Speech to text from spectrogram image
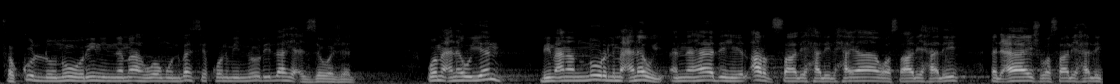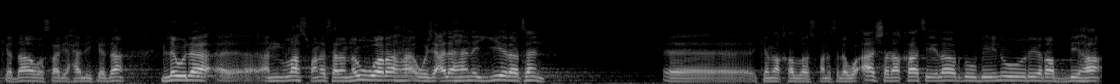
فكل نور إنما هو منبثق من نور الله عز وجل. ومعنويا بمعنى النور المعنوي أن هذه الأرض صالحة للحياة وصالحة للعيش وصالحة لكذا وصالحة لكذا لولا آه، أن الله سبحانه وتعالى نورها وجعلها نيرة آه، كما قال الله سبحانه وتعالى وأشرقت الأرض بنور ربها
